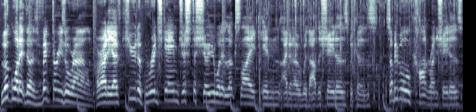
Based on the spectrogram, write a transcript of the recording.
Look what it does. Victories all round. Alrighty, I've queued a bridge game just to show you what it looks like in, I don't know, without the shaders because some people can't run shaders.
